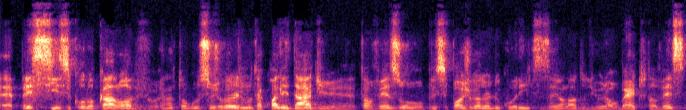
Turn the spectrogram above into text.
é, precise colocar, óbvio, o Renato Augusto é um jogador de muita qualidade, talvez o principal jogador do Corinthians aí ao lado do Yuri Alberto, talvez,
